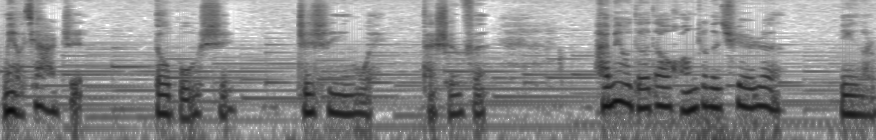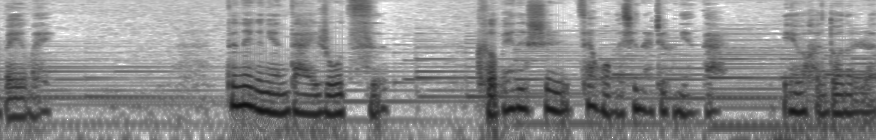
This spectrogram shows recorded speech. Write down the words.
没有价值，都不是，只是因为他身份。还没有得到皇上的确认，因而卑微。在那个年代如此，可悲的是，在我们现在这个年代，也有很多的人，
